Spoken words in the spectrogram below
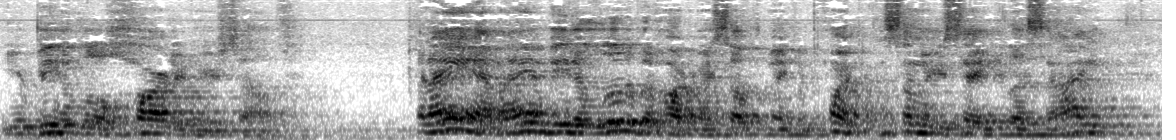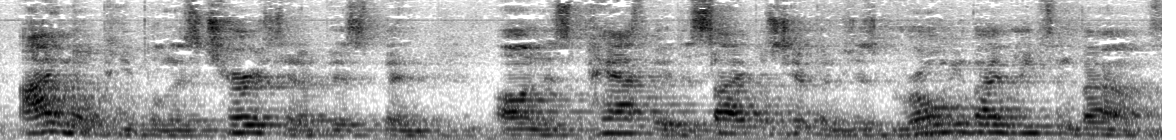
you're being a little hard on yourself. And I am. I am being a little bit hard on myself to make a point because some of you are saying, listen, I, I know people in this church that have just been on this pathway of discipleship and just growing by leaps and bounds.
